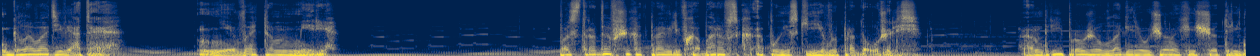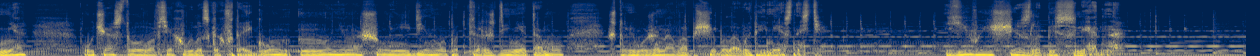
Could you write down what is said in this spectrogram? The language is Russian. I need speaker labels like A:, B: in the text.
A: Глава девятая. Не в этом мире. Пострадавших отправили в Хабаровск, а поиски Евы продолжились. Андрей прожил в лагере ученых еще три дня, участвовал во всех вылазках в тайгу, но не нашел ни единого подтверждения тому, что его жена вообще была в этой местности. Ева исчезла бесследно.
